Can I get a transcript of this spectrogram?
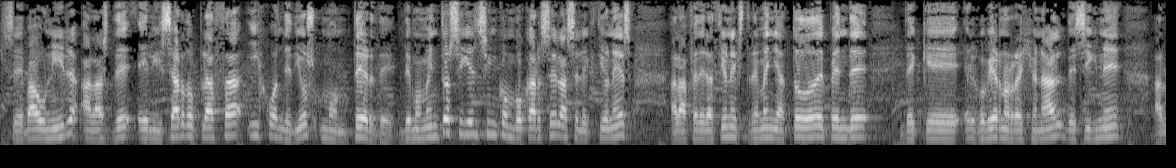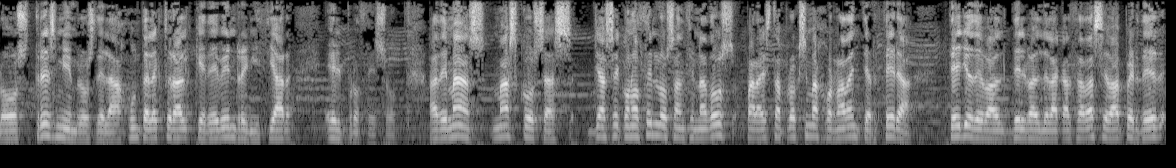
se va a unir a las de Elisardo Plaza y Juan de Dios Monterde. De momento siguen sin convocarse las elecciones a la Federación Extremeña. Todo depende de que el gobierno regional designe a los tres miembros de la Junta Electoral que deben reiniciar el proceso. Además, más cosas. Ya se conocen los sancionados para esta próxima jornada en tercera. Tello del Val de la Calzada se va a perder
